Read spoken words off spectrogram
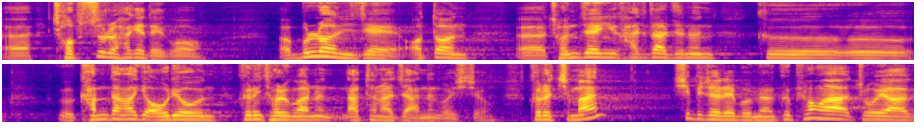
어, 접수를 하게 되고 어, 물론 이제 어떤 어, 전쟁이 가져다 주는 그, 그 감당하기 어려운 그런 결과는 나타나지 않는 것이죠. 그렇지만 12절에 보면 그 평화 조약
